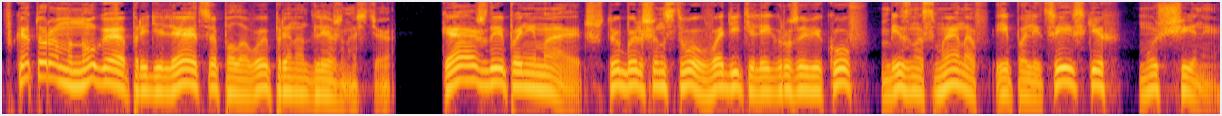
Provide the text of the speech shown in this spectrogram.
в котором многое определяется половой принадлежностью. Каждый понимает, что большинство водителей грузовиков, бизнесменов и полицейских мужчины.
